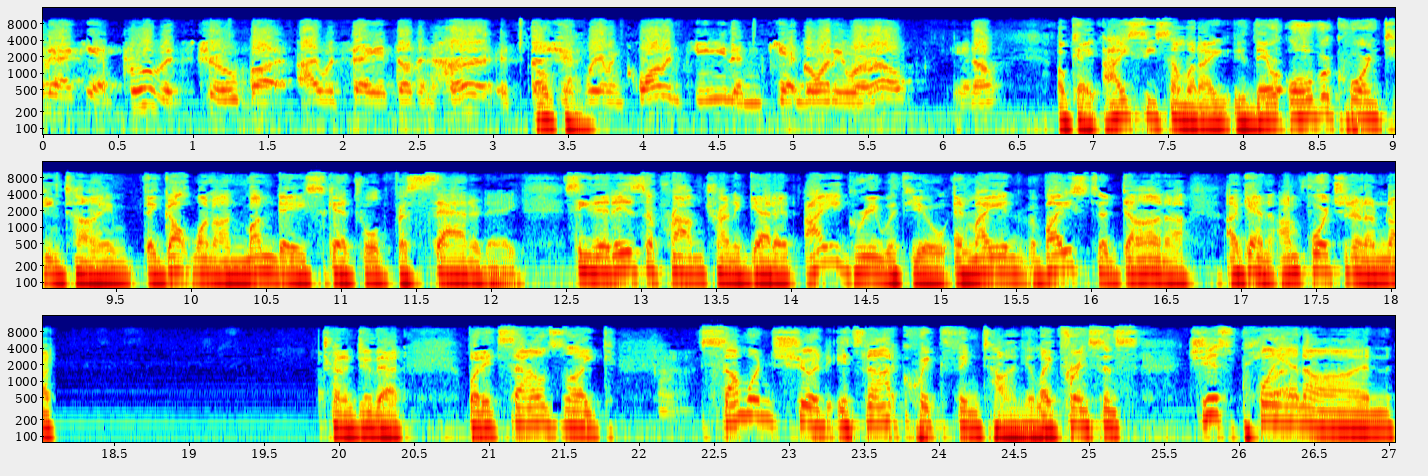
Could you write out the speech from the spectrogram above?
I mean, I can't prove it's true, but I would say it doesn't hurt, especially Okay. if we're in quarantine and can't go anywhere else. You know. Okay, I see someone. I they're over quarantine time. They got one on Monday scheduled for Saturday. See, that is a problem trying to get it. I agree with you. And my advice to Donna, again, I'm fortunate. I'm not trying to do that, but it sounds like someone should. It's not a quick thing, Tanya. Like for instance, just plan on.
